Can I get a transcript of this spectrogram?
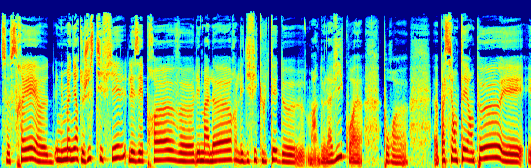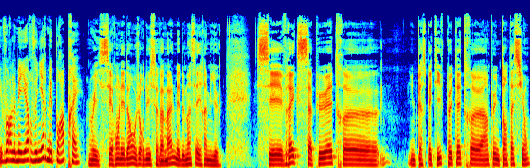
ce serait euh, une manière de justifier les épreuves, euh, les malheurs, les difficultés de, bah, de la vie, quoi, pour euh, patienter un peu et, voir le meilleur venir, mais pour après. Oui, serrons les dents, aujourd'hui ça va mmh. mal, mais demain ça ira mieux. C'est vrai que ça peut être une perspective, peut-être un peu une tentation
